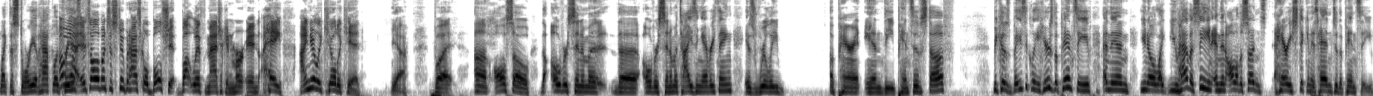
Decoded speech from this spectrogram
like the story of Half Blood oh Prince, yeah it's all a bunch of stupid high school bullshit but with magic and mur and hey i nearly killed a kid Yeah. But um also the over cinema the over cinematizing everything is really apparent in the Pensieve stuff. Because basically here's the Pensieve and then you know like you have a scene and then all of a sudden Harry sticking his head into the Pensieve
